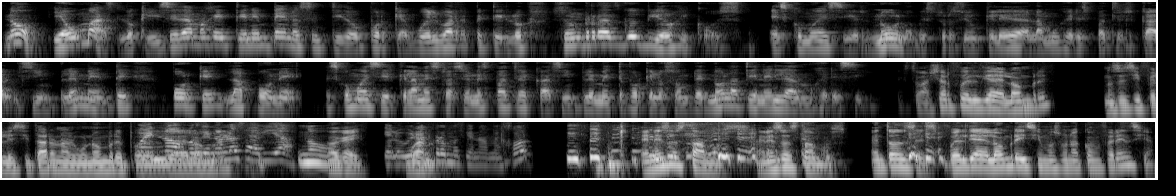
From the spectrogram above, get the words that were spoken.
No, y aún más, lo que dice Damaje tiene menos sentido porque, vuelvo a repetirlo, son rasgos biológicos. Es como decir, no, la menstruación que le da a la mujer es patriarcal simplemente porque la pone. Es como decir que la menstruación es patriarcal simplemente porque los hombres no la tienen y las mujeres sí. Esto, Ayer fue el Día del Hombre. No sé si felicitaron a algún hombre por Pues el Día no, del porque Hombre. no lo sabía. No. Que lo hubieran bueno, promocionado mejor. en eso estamos, en eso estamos. Entonces, fue el Día del Hombre, hicimos una conferencia.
